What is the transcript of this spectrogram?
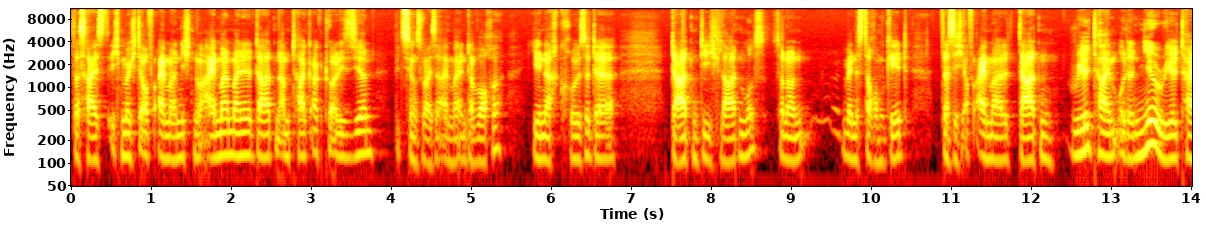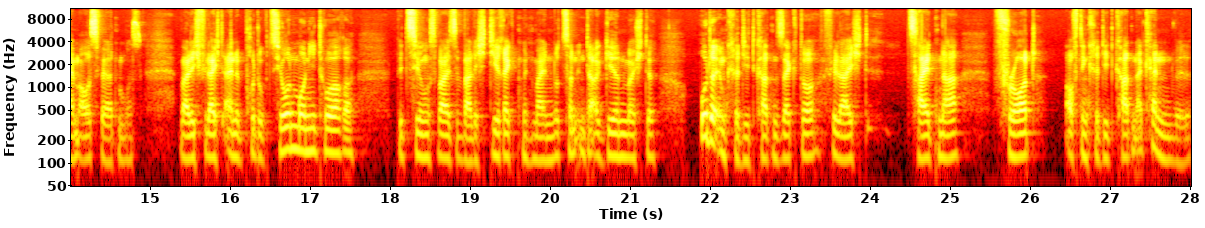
Das heißt, ich möchte auf einmal nicht nur einmal meine Daten am Tag aktualisieren, beziehungsweise einmal in der Woche, je nach Größe der Daten, die ich laden muss, sondern wenn es darum geht, dass ich auf einmal Daten Realtime oder Near Realtime auswerten muss, weil ich vielleicht eine Produktion monitore, beziehungsweise weil ich direkt mit meinen Nutzern interagieren möchte oder im Kreditkartensektor vielleicht zeitnah Fraud auf den Kreditkarten erkennen will.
